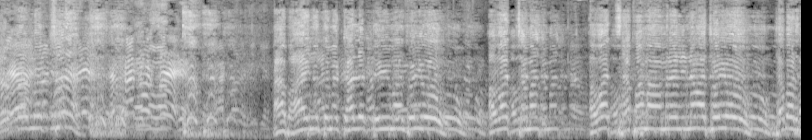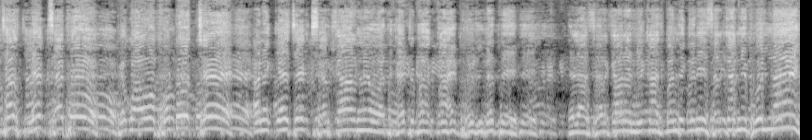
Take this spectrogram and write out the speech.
સરકારનો છે. આ ભાઈ નું તમે કાલે ટીવીમાં જોયું. અવાજ અવાજ છાપામાં અમરેલી ના જોયું. જબરજસ્ત લેખ છાપ્યો ભેગો આવો ફોટો જ છે. અને કે છે કે સરકારને વધઘટમાં કાંઈ ભૂલ નથી. એટલે સરકારે નિકાસ બંધ કરી. સરકારની ભૂલ નહીં.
